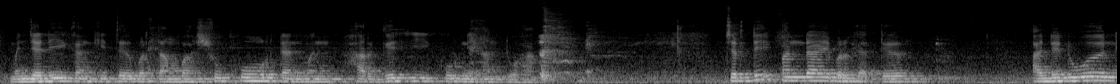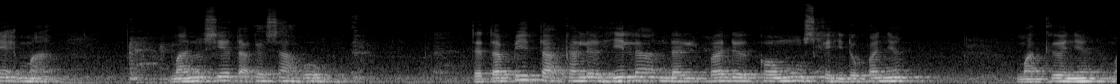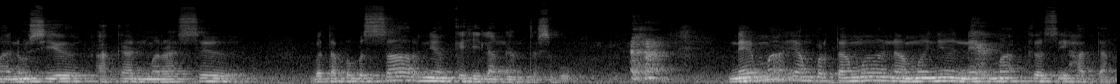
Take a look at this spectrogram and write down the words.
menjadikan kita bertambah syukur dan menghargai kurniaan Tuhan. Cerdik pandai berkata ada dua nikmat manusia tak kisah pun tetapi tak kala hilang daripada komus kehidupannya Makanya manusia akan merasa Betapa besarnya kehilangan tersebut. Nikmat yang pertama namanya nikmat kesihatan.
